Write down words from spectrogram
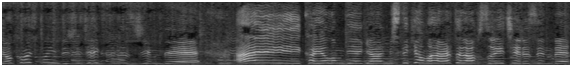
çok koşmayın düşeceksiniz şimdi. Ay kayalım diye gelmiştik ama her taraf su içerisinde.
